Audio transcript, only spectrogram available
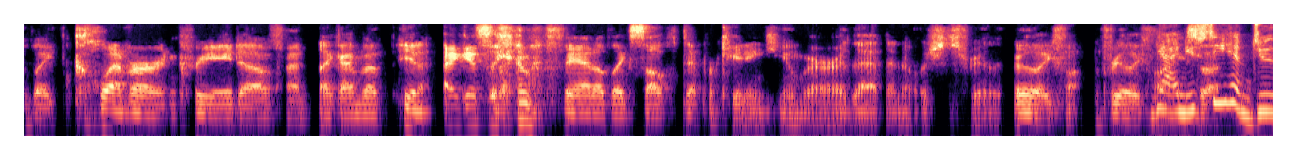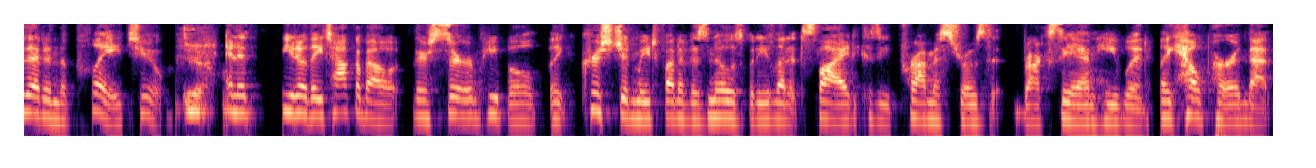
like clever and creative, and like I'm a you know I guess like I'm a fan of like self-deprecating humor or that, and it was just really really fun, really fun. Yeah, and you so, see him do that in the play too. Yeah, and it you know, they talk about there's certain people like Christian made fun of his nose, but he let it slide because he promised Rose Roxanne he would like help her and that,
